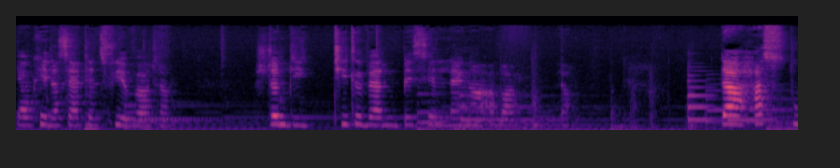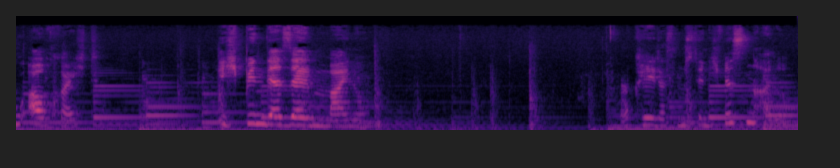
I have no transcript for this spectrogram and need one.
Ja, okay, das hat jetzt vier Wörter. Stimmt, die Titel werden ein bisschen länger, aber ja. Da hast du auch recht. Ich bin derselben Meinung. Okay, das müsst ihr nicht wissen, also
